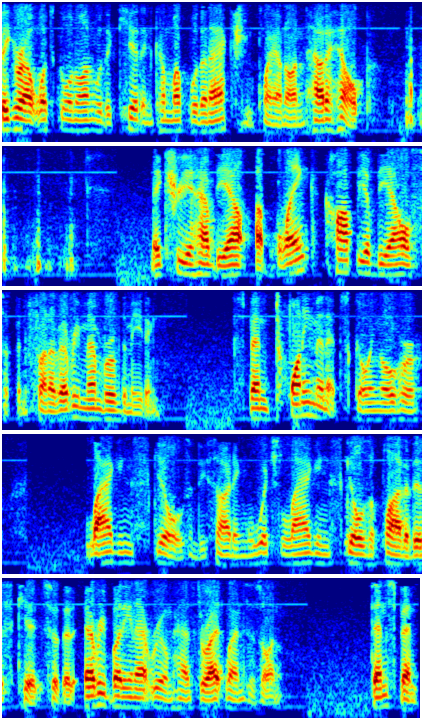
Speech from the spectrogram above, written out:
figure out what's going on with a kid and come up with an action plan on how to help, make sure you have the a blank copy of the ALSUP in front of every member of the meeting spend 20 minutes going over lagging skills and deciding which lagging skills apply to this kid so that everybody in that room has the right lenses on. Then spend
